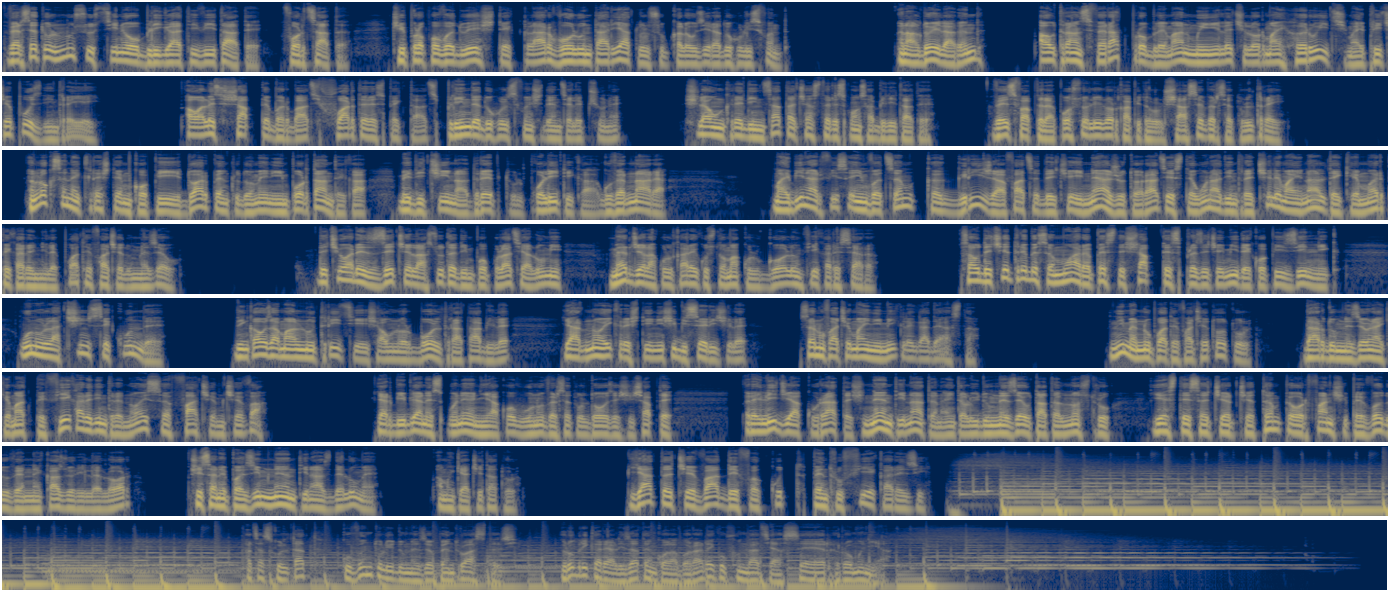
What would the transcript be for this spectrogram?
Versetul nu susține obligativitate, forțată, ci propovăduiește clar voluntariatul sub călăuzirea Duhului Sfânt. În al doilea rând, au transferat problema în mâinile celor mai hăruiți și mai pricepuți dintre ei. Au ales șapte bărbați foarte respectați, plini de Duhul Sfânt și de înțelepciune, și le-au încredințat această responsabilitate. Vezi Faptele Apostolilor, capitolul 6, versetul 3. În loc să ne creștem copiii doar pentru domenii importante ca medicina, dreptul, politica, guvernarea, mai bine ar fi să învățăm că grija față de cei neajutorați este una dintre cele mai înalte chemări pe care ni le poate face Dumnezeu. De ce oare 10% din populația lumii merge la culcare cu stomacul gol în fiecare seară? Sau de ce trebuie să moară peste 17.000 de copii zilnic, unul la 5 secunde, din cauza malnutriției și a unor boli tratabile, iar noi, creștinii și bisericile, să nu facem mai nimic legat de asta. Nimeni nu poate face totul, dar Dumnezeu ne-a chemat pe fiecare dintre noi să facem ceva. Iar Biblia ne spune în Iacov 1, versetul 27, religia curată și neîntinată înaintea lui Dumnezeu Tatăl nostru este să cercetăm pe orfani și pe văduve în necazurile lor și să ne păzim neîntinați de lume. Am încheiat citatul. Iată ceva de făcut pentru fiecare zi. Ați ascultat Cuvântul lui Dumnezeu pentru astăzi, rubrica realizată în colaborare cu Fundația SER România.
